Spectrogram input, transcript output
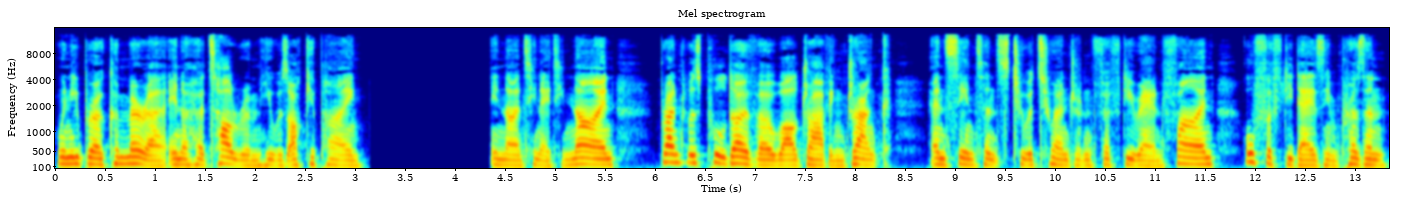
when he broke a mirror in a hotel room he was occupying. In 1989, Brunt was pulled over while driving drunk and sentenced to a 250 Rand fine or 50 days in prison.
